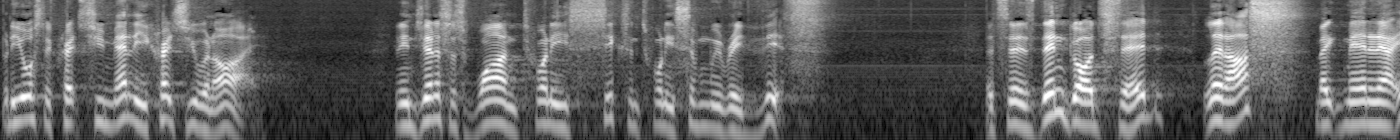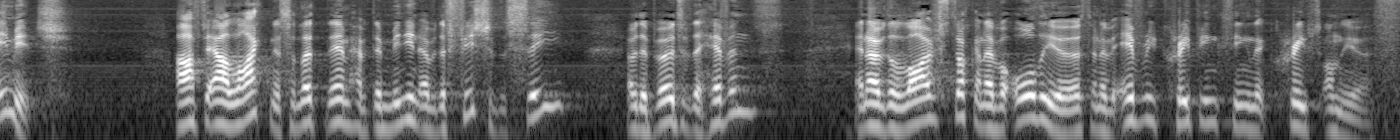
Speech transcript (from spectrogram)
but he also creates humanity. He creates you and I. And in Genesis 1 26 and 27, we read this. It says, Then God said, Let us make man in our image, after our likeness, and let them have dominion over the fish of the sea, over the birds of the heavens, and over the livestock, and over all the earth, and over every creeping thing that creeps on the earth.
